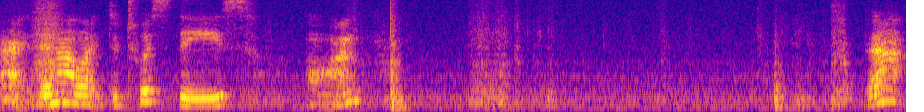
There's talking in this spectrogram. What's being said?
Alright, then I like to twist these on. That.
